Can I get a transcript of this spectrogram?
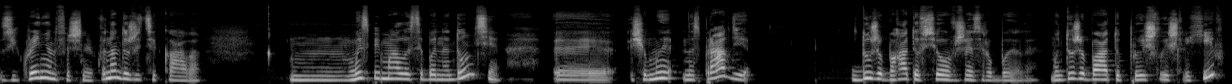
з Ukrainian Fashion Week, вона дуже цікава. Ми спіймали себе на думці, е, що ми насправді дуже багато всього вже зробили. Ми дуже багато пройшли шляхів.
